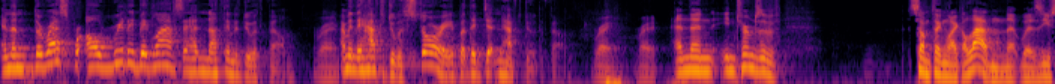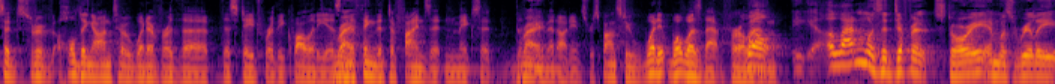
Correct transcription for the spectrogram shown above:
and then the rest were all really big laughs that had nothing to do with film Right. i mean they have to do with story but they didn't have to do with the film Right, right. And then in terms of something like Aladdin, that was you said sort of holding on to whatever the the stage worthy quality is, and the thing that defines it and makes it the Right. thing that audience responds to. What it, what was that for Aladdin? Well, Aladdin was a different story and was really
